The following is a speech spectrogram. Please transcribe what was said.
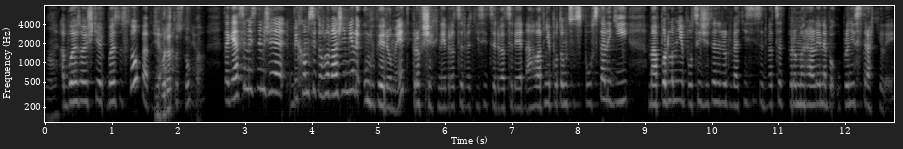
No. A bude to ještě, bude to stoupat, že Bude ano? to stoupat. Jo. Tak já si myslím, že bychom si tohle vážně měli uvědomit pro všechny v roce 2021, hlavně po tom, co spousta lidí má podle mě pocit, že ten rok 2020 promrhali nebo úplně ztratili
